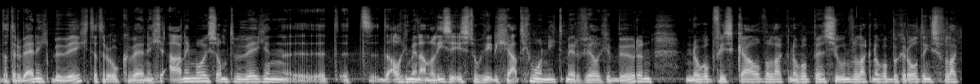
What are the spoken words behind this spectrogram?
dat er weinig beweegt, dat er ook weinig animo is om te bewegen. Het, het, de algemene analyse is toch, er gaat gewoon niet meer veel gebeuren, nog op fiscaal vlak, nog op pensioenvlak, nog op begrotingsvlak,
